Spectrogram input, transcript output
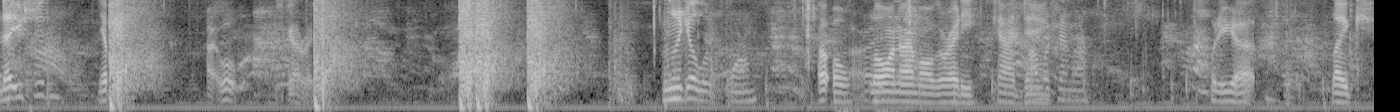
That you shooting? Yep. Alright, whoa. This guy right there. Let me go look for him. Uh-oh. Low on ammo already. God How much ammo? What do you got? Like,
